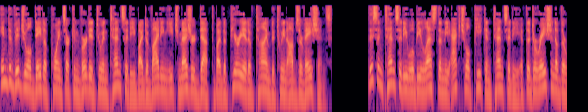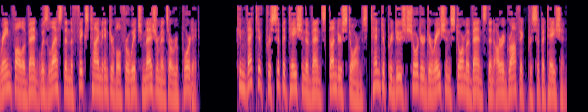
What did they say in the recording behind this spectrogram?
Individual data points are converted to intensity by dividing each measured depth by the period of time between observations. This intensity will be less than the actual peak intensity if the duration of the rainfall event was less than the fixed time interval for which measurements are reported. Convective precipitation events thunderstorms tend to produce shorter duration storm events than orographic precipitation.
